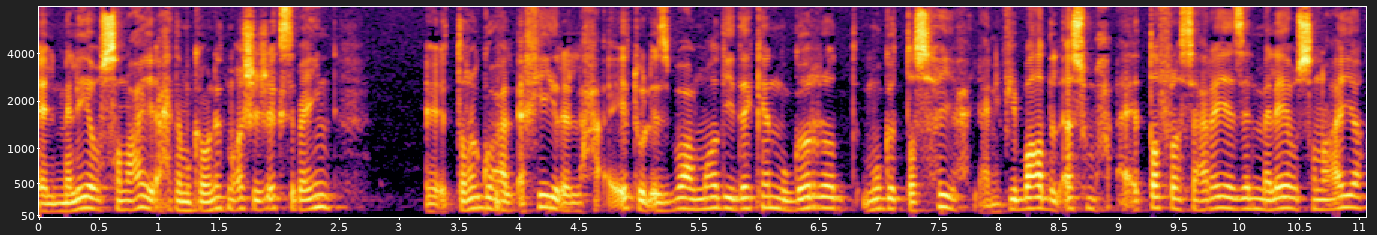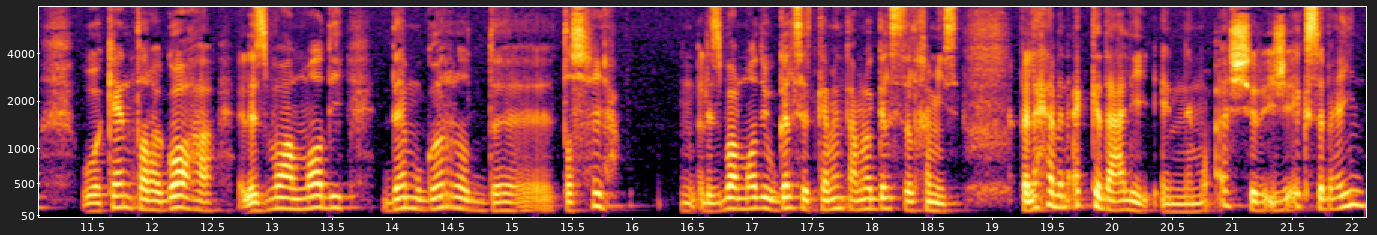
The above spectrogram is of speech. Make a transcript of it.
المالية والصناعية أحد مكونات مؤشر EGX سبعين التراجع الأخير اللي حققته الأسبوع الماضي ده كان مجرد موجة تصحيح. يعني في بعض الأسهم حققت طفرة سعرية زي المالية والصناعية وكان تراجعها الأسبوع الماضي ده مجرد تصحيح. الأسبوع الماضي وجلسة كمان تعاملات جلسة الخميس. فاللي إحنا بنأكد عليه إن مؤشر EGX 70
